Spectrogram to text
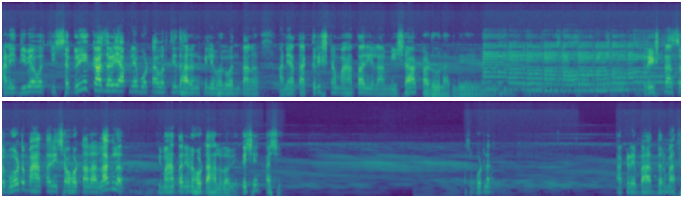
आणि दिव्यावरची सगळी काजळी आपल्या बोटावरती धारण केली भगवंतानं. आणि आता कृष्ण म्हातारीला मिशा काढू लागले. कृष्णाचं बोट म्हातारीच्या होटाला लागलं की म्हातारीनं होटा हलवावे. कसे? असे. असं बोट लागलं. आकडे बहादर माता.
